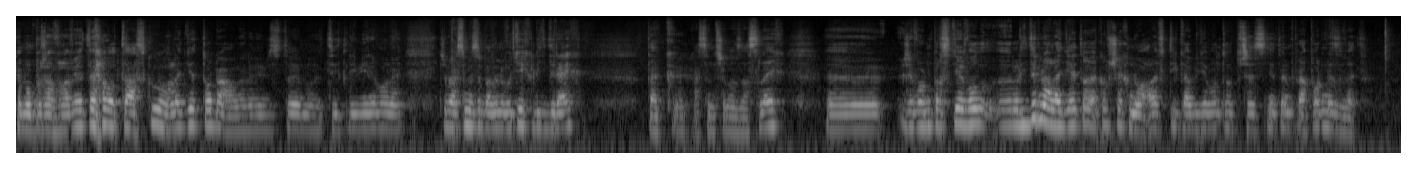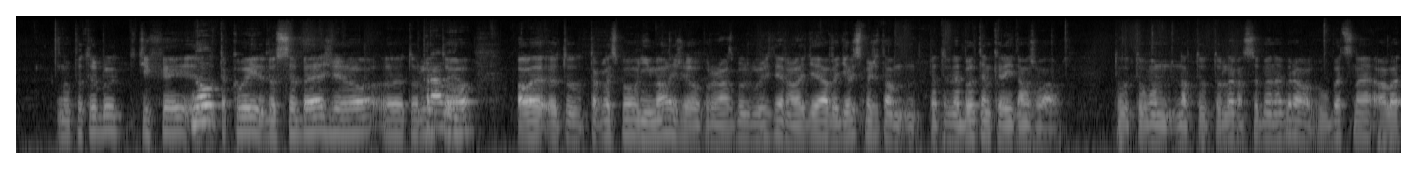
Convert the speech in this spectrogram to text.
Já mám pořád v hlavě teda otázku ohledně Tona, ale nevím, jestli to je citlivý nebo ne. Třeba jak jsme se bavili o těch lídrech, tak já jsem třeba zaslech, eh, že on prostě on, lídr na ledě to jako všechno, ale v té kabině on to přesně ten prapor nezved. No Petr byl tichý, no, takový do sebe, že jo, eh, tohle to, ale to, takhle jsme ho vnímali, že jo, pro nás byl důležitý na ledě a věděli jsme, že tam Petr nebyl ten, který tam řval. to, to on na to, tohle na sebe nebral, vůbec ne, ale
